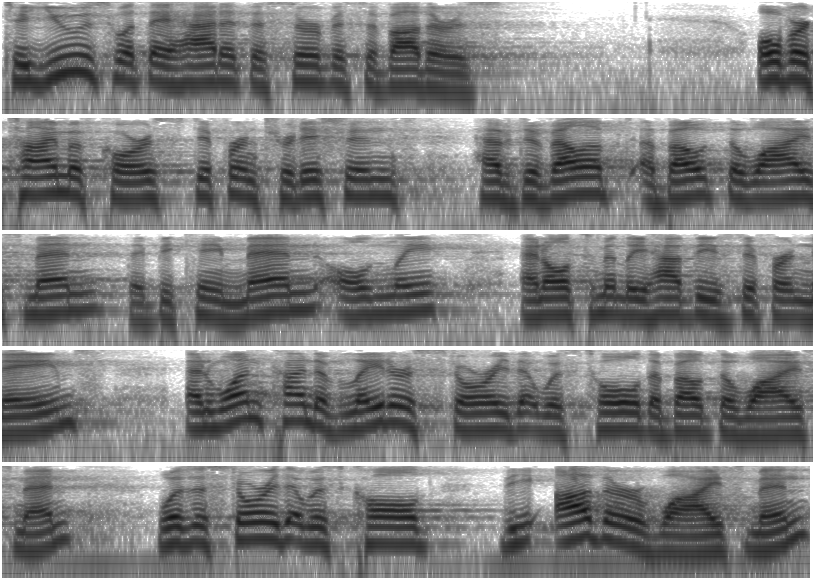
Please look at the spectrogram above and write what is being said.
to use what they had at the service of others. Over time, of course, different traditions have developed about the wise men. They became men only and ultimately have these different names. And one kind of later story that was told about the wise men was a story that was called The Other Wise Men,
